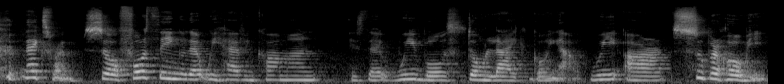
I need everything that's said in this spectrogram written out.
Next one. So, fourth thing that we have in common is that we both don't like going out. We are super homey,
